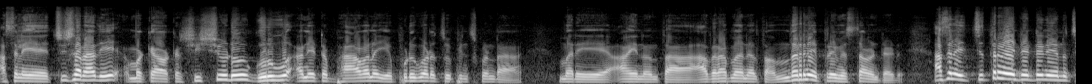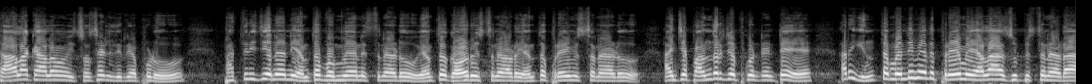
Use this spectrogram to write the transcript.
అసలే చూసారా అది? మాకు ఒక శిష్యుడు గురువు అనేట భావన ఎప్పుడు కూడా చూపించకుండా మరి ఆయనంత ఆదరాభిమానాలతో అందరినీ ప్రేమిస్తూ ఉంటాడు. అసలు ఈ చిత్రం ఏంటంటే నేను చాలా కాలం ఈ సొసైటీ తిరిగినప్పుడు పత్రిజీనాన్ని ఎంతో బహుమానిస్తున్నాడు ఎంతో గౌరవిస్తున్నాడు ఎంతో ప్రేమిస్తున్నాడు అని చెప్పి అందరూ చెప్పుకుంటుంటే అరే ఇంతమంది మీద ప్రేమ ఎలా చూపిస్తున్నాడా?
